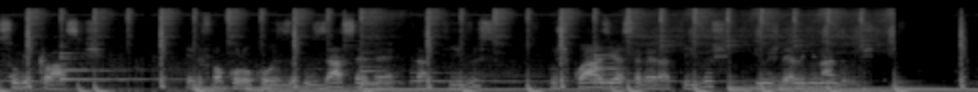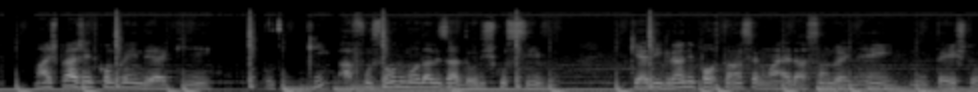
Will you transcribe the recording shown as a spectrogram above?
subclasses ele colocou os asseverativos, os quase asseverativos e os deliminadores. Mas para a gente compreender aqui o que, a função do modalizador discursivo, que é de grande importância numa redação do Enem, num texto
